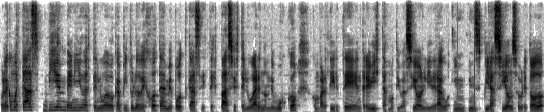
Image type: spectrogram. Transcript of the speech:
Hola, ¿cómo estás? Bienvenido a este nuevo capítulo de JM Podcast, este espacio, este lugar en donde busco compartirte entrevistas, motivación, liderazgo, inspiración sobre todo.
